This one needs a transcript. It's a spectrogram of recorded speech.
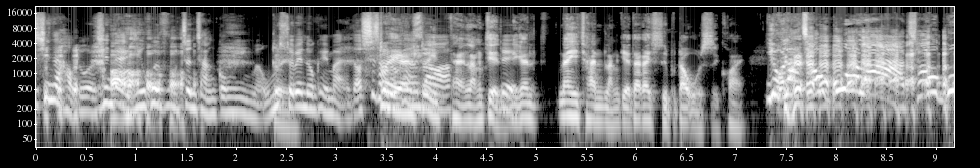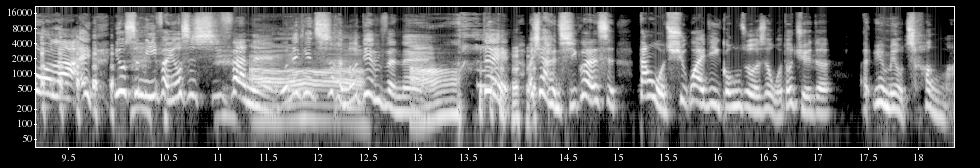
现在好多了，现在已经恢复正常供应了，我们 随便都可以买得到，市场上看得到啊。所以郎姐，你看那一餐郎姐大概吃不到五十块，有啦，超过啦，超过啦，哎，又是米粉又是稀饭哎，我那天吃很多淀粉哎，对，而且很奇怪的是，当我去外地工作的时候，我都觉得。呃，因为没有秤嘛，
